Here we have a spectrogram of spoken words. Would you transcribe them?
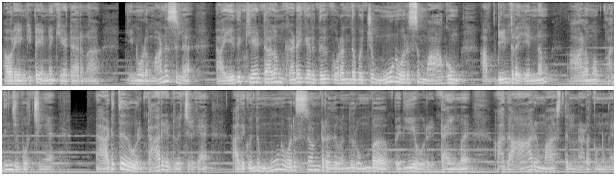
அவர் என்கிட்ட என்ன கேட்டாருன்னா என்னோட மனசில் நான் எது கேட்டாலும் கிடைக்கிறதுக்கு குறைந்தபட்சம் மூணு வருஷம் ஆகும் அப்படின்ற எண்ணம் ஆழமாக பதிஞ்சு போச்சுங்க. நான் அடுத்தது ஒரு டார்கெட் வச்சுருக்கேன். அதுக்கு வந்து மூணு வருஷன்றது வந்து ரொம்ப பெரிய ஒரு டைமு அது ஆறு மாதத்தில் நடக்கணுங்க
